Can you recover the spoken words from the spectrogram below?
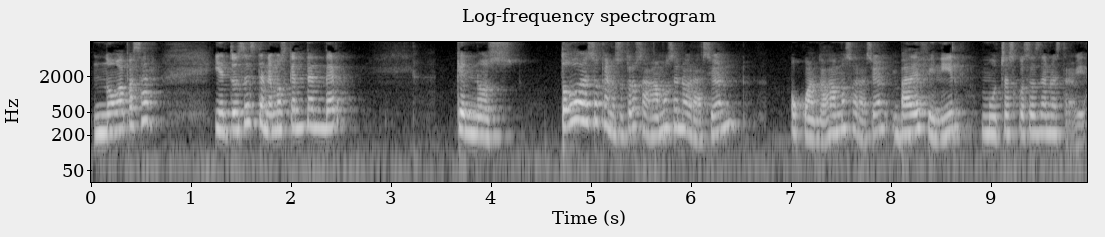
no va a pasar. Y entonces tenemos que entender que nos, todo eso que nosotros hagamos en oración o cuando hagamos oración va a definir muchas cosas de nuestra vida.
